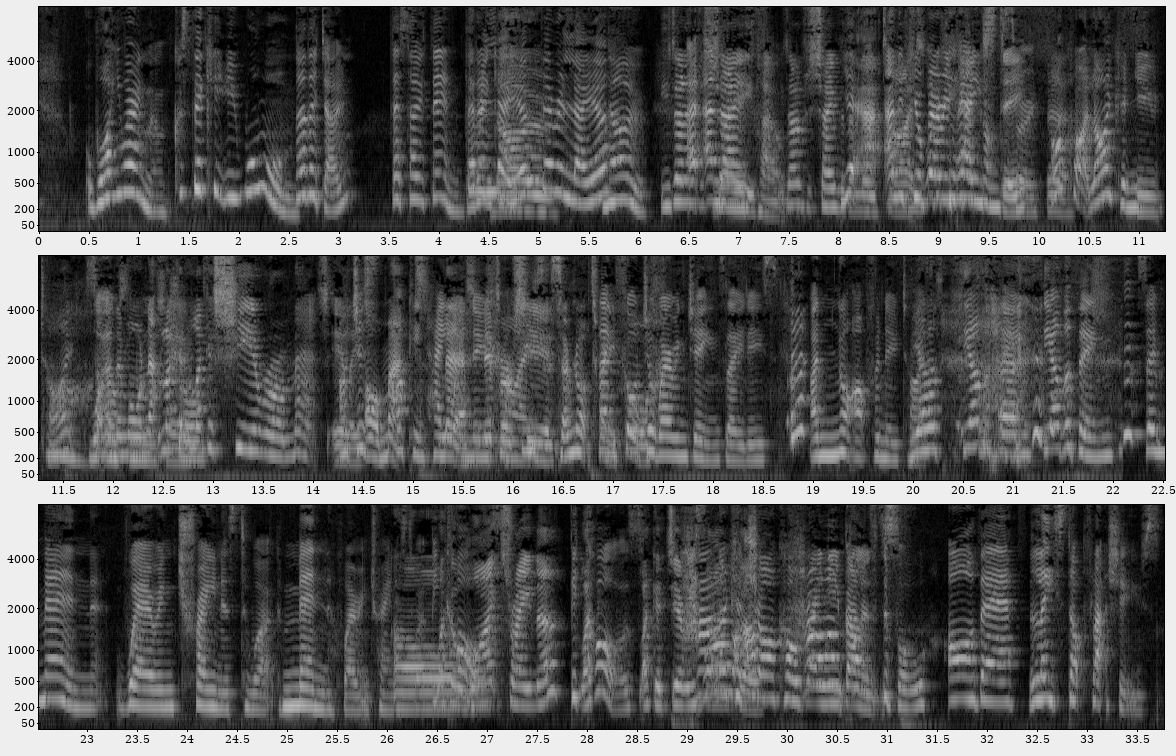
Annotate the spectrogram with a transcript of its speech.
why are you wearing them? Because they keep you warm. No, they don't. They're so thin. They They're a don't go. layer. They're a layer. No. you don't have to And- shave. and- You don't have to shave with Yeah, the nude and if tie. you're What if very your hair comes pasty, through? I quite like a nude oh, tight. what Some of else them more annoys like a, natural. like a sheer or a mat, I Ellie. just Oh, Matt. fucking hate Matt, a nude never a tie. sheer. Jesus, I'm not Thank 24. God you're wearing jeans, ladies. I'm not up for nude tights. other- The other um, thing, the other thing. So men wearing trainers to work. Men wearing trainers to work. Oh. like Because, a white trainer, because like, like a Jerry how, like a Seinfeld. charcoal grey New Balance. uncomfortable are their laced up flat shoes?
